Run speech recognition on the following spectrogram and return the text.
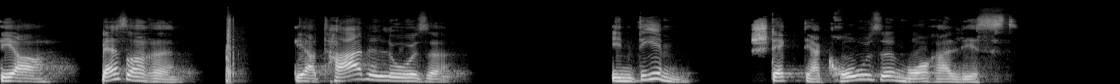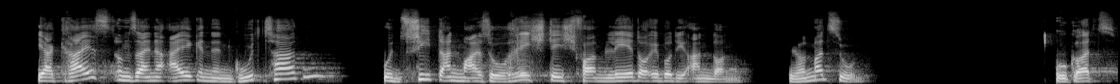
der Bessere, der Tadellose, in dem steckt der große Moralist. Er kreist um seine eigenen Guttaten und zieht dann mal so richtig vom Leder über die anderen. Wir hören mal zu. Oh Gott,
